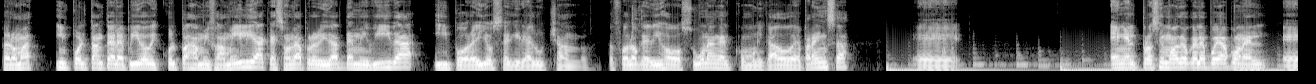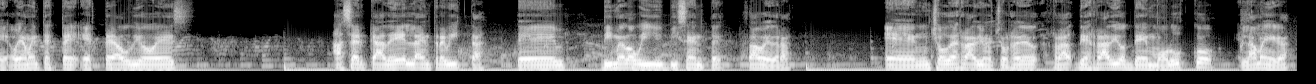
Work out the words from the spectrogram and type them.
Pero más importante, le pido disculpas a mi familia, que son la prioridad de mi vida, y por ello seguiré luchando. Esto fue lo que dijo Osuna en el comunicado de prensa. Eh, en el próximo audio que les voy a poner, eh, obviamente este, este audio es acerca de la entrevista de Dímelo Vicente Saavedra en un show de radio, en el show de radio de Molusco en La Mega.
